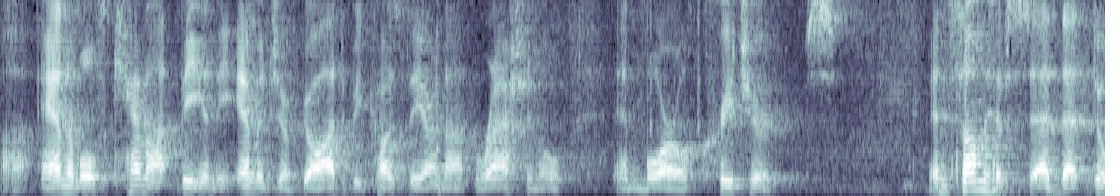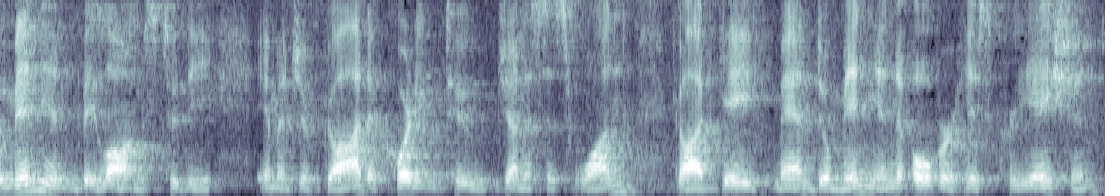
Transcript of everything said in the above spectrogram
Uh, animals cannot be in the image of God because they are not rational and moral creatures. And some have said that dominion belongs to the image of God. According to Genesis 1, God gave man dominion over his creation.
